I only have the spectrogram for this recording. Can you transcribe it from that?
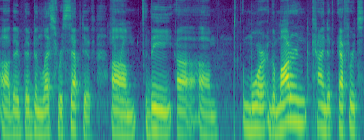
uh they've, they've, been less receptive. Um, the uh, um, more, the modern kind of efforts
